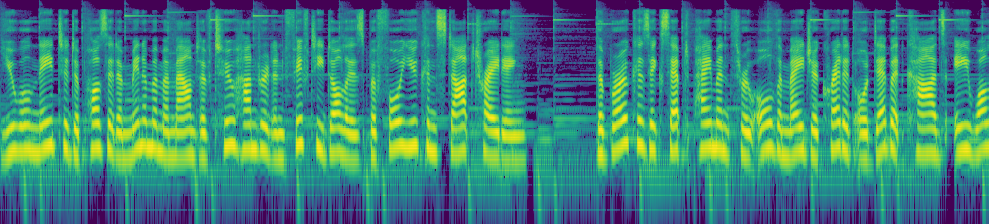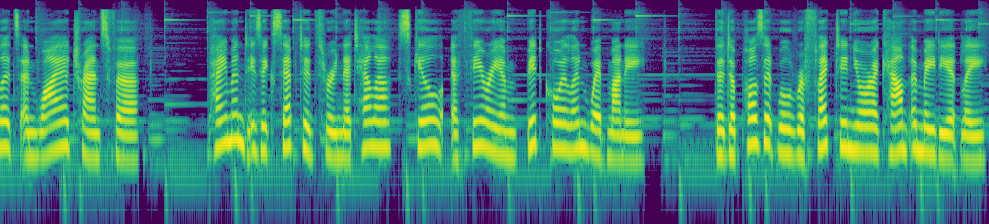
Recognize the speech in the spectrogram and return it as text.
You will need to deposit a minimum amount of $250 before you can start trading. The brokers accept payment through all the major credit or debit cards, e-wallets and wire transfer. Payment is accepted through Neteller, Skrill, Ethereum, Bitcoin and WebMoney. The deposit will reflect in your account immediately.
